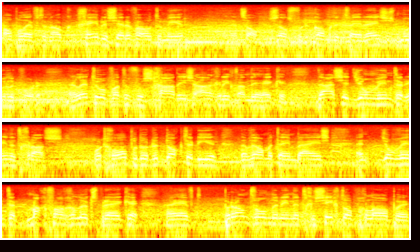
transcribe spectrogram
Opel heeft dan ook geen reserveauto meer. En het zal zelfs voor de komende twee races moeilijk worden. En let u op wat er voor schade is aangericht aan de hekken. Daar zit John Winter in het gras. Wordt geholpen door de dokter die er dan wel meteen bij is. En John Winter mag van geluk spreken. Hij heeft brandwonden in het gezicht opgelopen.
